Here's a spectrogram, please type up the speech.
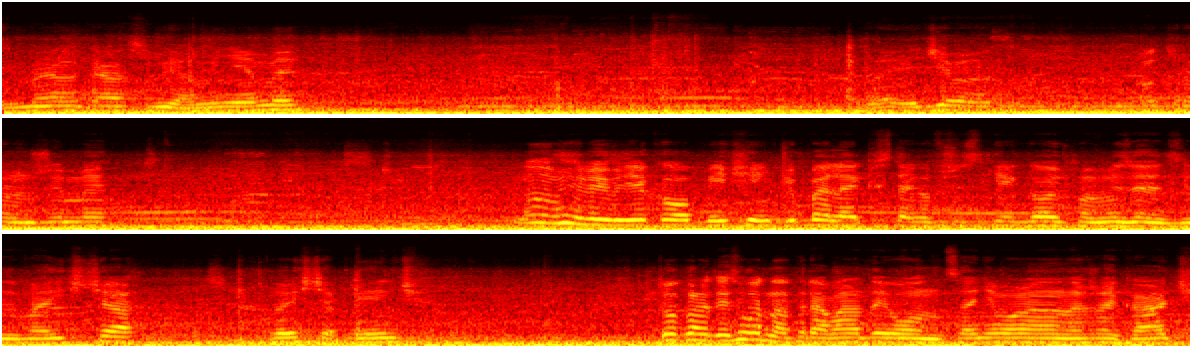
Belka, sobie ominiemy. Zajedziemy, okrążymy. No myślę, że będzie około 50 belek z tego wszystkiego już mamy z 20 25 tu akurat jest ładna trawa na tej łące, nie można narzekać.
